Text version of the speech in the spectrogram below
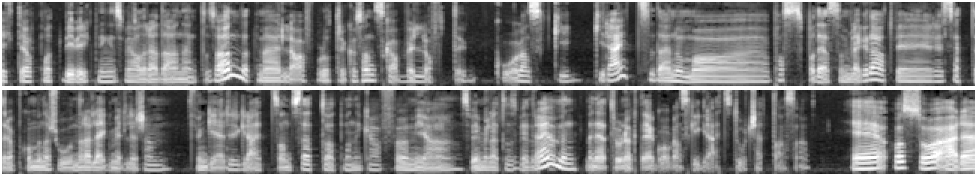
viktig opp mot bivirkningen som vi allerede har nevnt. og sånn. Dette med lavt blodtrykk og sånn skal vel ofte gå ganske greit. Så det er noe med å passe på det som lege, da. At vi setter opp kombinasjoner av legemidler som fungerer greit sånn sett, og at man ikke har for mye av svimmelhet osv. Men, men jeg tror nok det går ganske greit stort sett, altså. Eh, og så er det,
